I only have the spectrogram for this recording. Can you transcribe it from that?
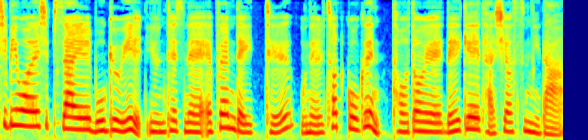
12월 14일 목요일 윤태진의 FM데이트. 오늘 첫 곡은 더더의 4개 다시였습니다.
